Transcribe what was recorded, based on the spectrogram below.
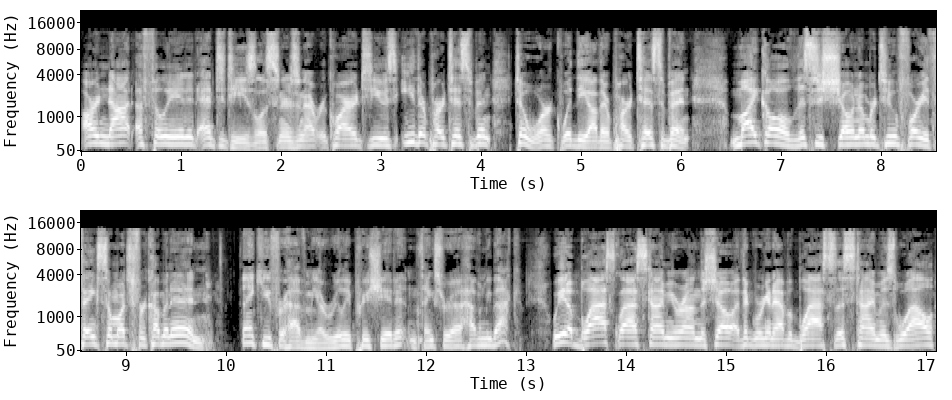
are not affiliated entities. Listeners are not required to use either participant to work with the other participant. Michael, this is show number two for you. Thanks so much for coming in. Thank you for having me. I really appreciate it, and thanks for uh, having me back. We had a blast last time you were on the show. I think we're going to have a blast this time as well.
